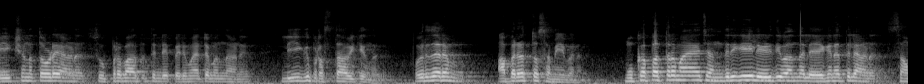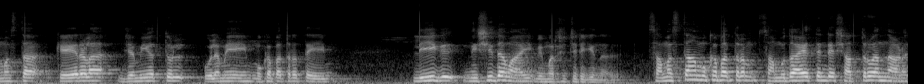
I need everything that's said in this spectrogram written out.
വീക്ഷണത്തോടെയാണ് സുപ്രഭാതത്തിന്റെ പെരുമാറ്റമെന്നാണ് ലീഗ് പ്രസ്താവിക്കുന്നത്. ഒരുതരം അപരത്വ സമീപനം. മുഖപത്രമായ ചന്ദ്രികയിൽ എഴുതി വന്ന ലേഖനത്തിലാണ് സമസ്ത കേരള ജമിയത്തുൽ ഉലമയെയും മുഖപത്രത്തെയും ലീഗ് നിശിതമായി വിമർശിച്ചിരിക്കുന്നത്. സമസ്ത മുഖപത്രം സമുദായത്തിന്റെ ശത്രു എന്നാണ്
